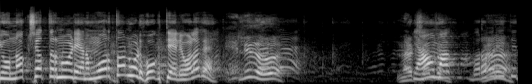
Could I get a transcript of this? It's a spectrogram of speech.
ಇವು ನಕ್ಷತ್ರ ನೋಡಿ ಏನು ಮೂರ್ತ ನೋಡಿ ಹೋಗ್ತಿ ಅಲ್ಲಿ ಒಳಗೆ? ಯಾವ ಮಕ್ ಬರೋ ಐತಿ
